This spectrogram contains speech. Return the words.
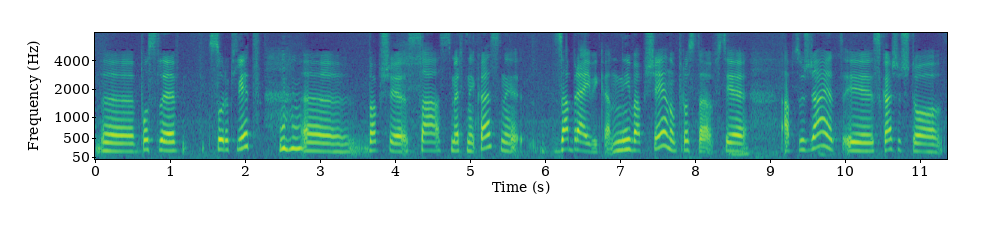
э, после 40 лет Мгм. э, вообще со смертной казни за Брайвика. Не вообще, но просто все обсуждают и скажут, что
